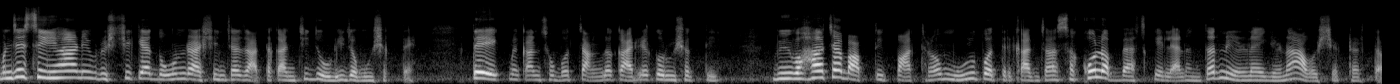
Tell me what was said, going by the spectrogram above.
म्हणजे सिंह आणि वृश्चिक या दोन राशींच्या जातकांची जोडी जमू शकते. ते एकमेकांसोबत चांगलं कार्य करू शकतील. विवाहाच्या बाबतीत मात्र मूळ पत्रिकांचा सखोल अभ्यास केल्यानंतर निर्णय घेणं आवश्यक ठरतं.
